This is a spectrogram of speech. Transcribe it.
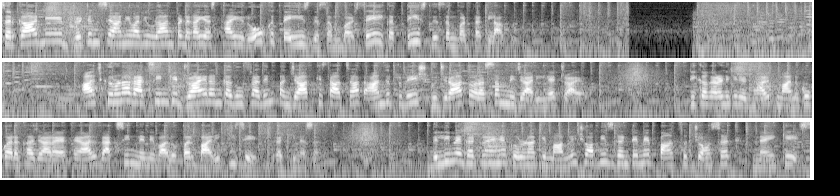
सरकार ने ब्रिटेन से आने वाली उड़ान पर लगाई अस्थायी रोक 23 दिसंबर से 31 दिसंबर तक लागू। आज कोरोना वैक्सीन के ड्राई रन का दूसरा दिन, पंजाब के साथ साथ आंध्र प्रदेश, गुजरात और असम में जारी है ट्रायल। टीकाकरण के निर्धारित मानकों का रखा जा रहा है ख्याल, वैक्सीन लेने वालों पर बारीकी से रखी नज़र। दिल्ली में घट रहे हैं कोरोना के मामले 24 घंटे में पाँच नए केस।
